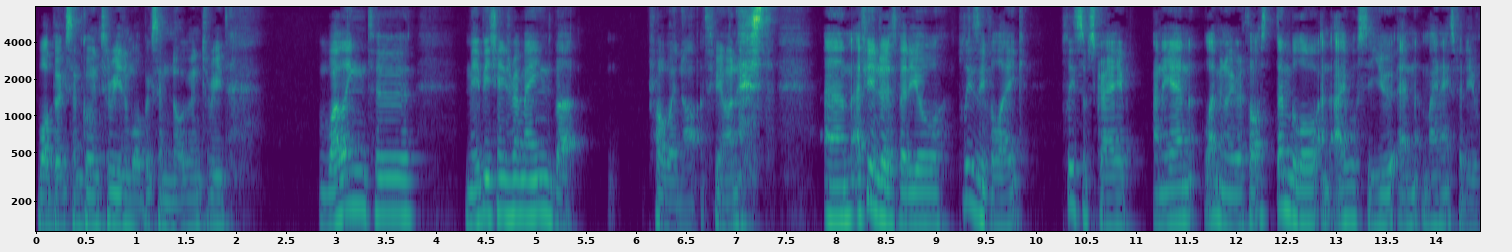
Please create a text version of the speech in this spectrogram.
what books I'm going to read and what books I'm not going to read. willing to maybe change my mind, but probably not, to be honest. Um, if you enjoyed this video, please leave a like, please subscribe, and again, let me know your thoughts down below, and I will see you in my next video.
